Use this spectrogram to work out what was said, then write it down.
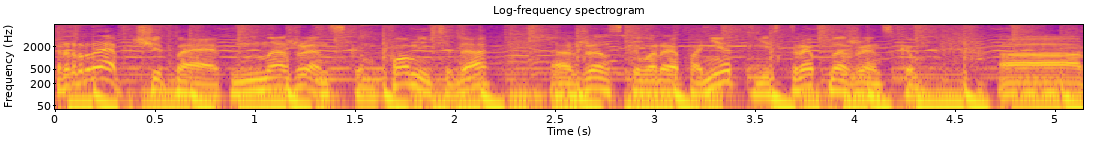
рэп читает на женском. Помните, да? А Женского рэпа нет, есть рэп на женском. А,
